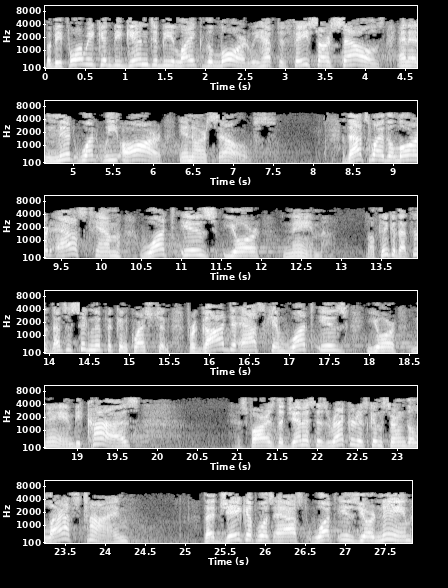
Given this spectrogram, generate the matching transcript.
But before we can begin to be like the Lord, we have to face ourselves and admit what we are in ourselves. That's why the Lord asked him, What is your name? Now think of that. That's a significant question. For God to ask him, What is your name? Because, as far as the Genesis record is concerned, the last time that Jacob was asked, What is your name?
